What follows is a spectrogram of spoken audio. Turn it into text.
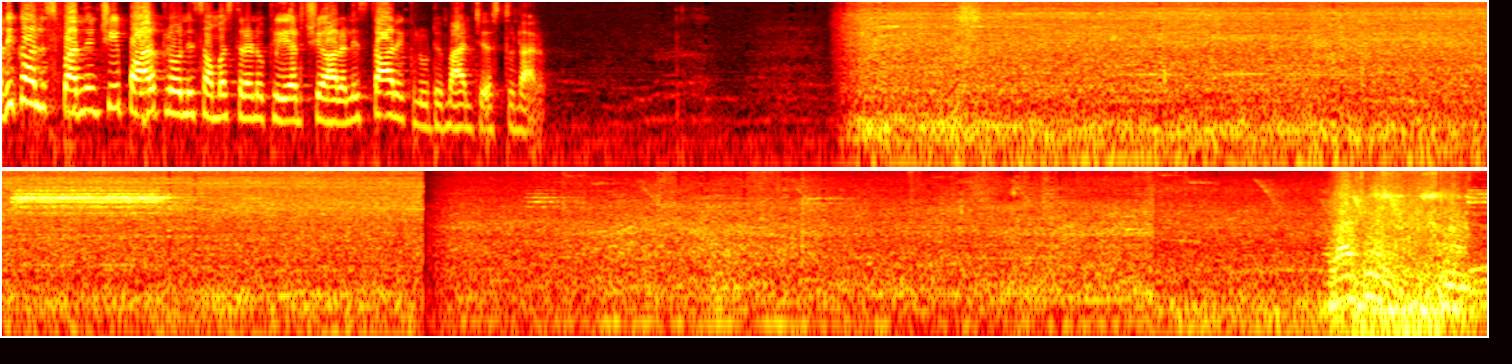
అధికారులు స్పందించి పార్క్లోని సమస్యలను క్లియర్ చేయాలని స్థానికులు డిమాండ్ చేస్తున్నారు వాచ్మెన్ ఈ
